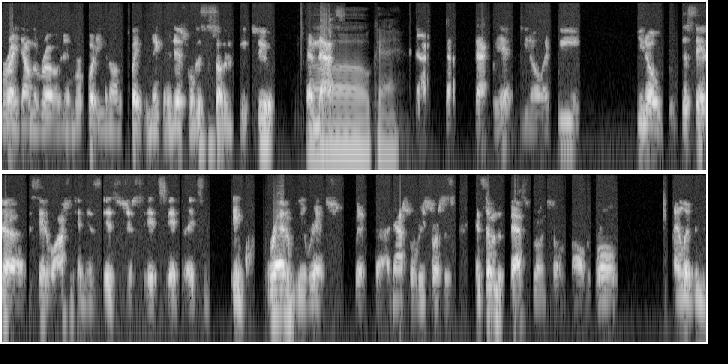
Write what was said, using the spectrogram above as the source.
right down the road and we're putting it on the plate and making a dish, well, this is southern food too, and that's oh, okay. exactly it. You know, like we, you know, the state of the state of Washington is is just it's it, it's incredibly rich with uh, natural resources and some of the best growing soil in all the world. I live in,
